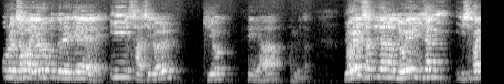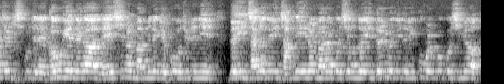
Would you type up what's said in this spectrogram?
오늘 저와 여러분들에게 이 사실을 기억해야 합니다. 요엘 선지자는 요엘 2장 28절 29절에 그 후에 내가 내 신을 만민에게 부어주리니 너희 자녀들이 장래인을 말할 것이요 너희 늙은이들이 꿈을 꿀 것이며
